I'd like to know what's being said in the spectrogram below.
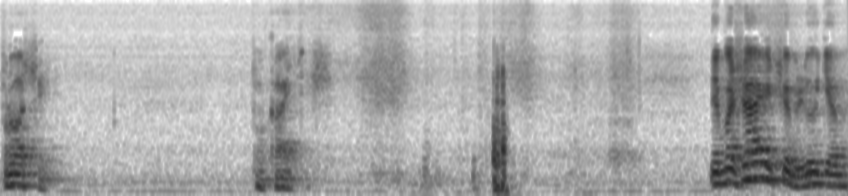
просить. Покайтесь. Не бажаючим людям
